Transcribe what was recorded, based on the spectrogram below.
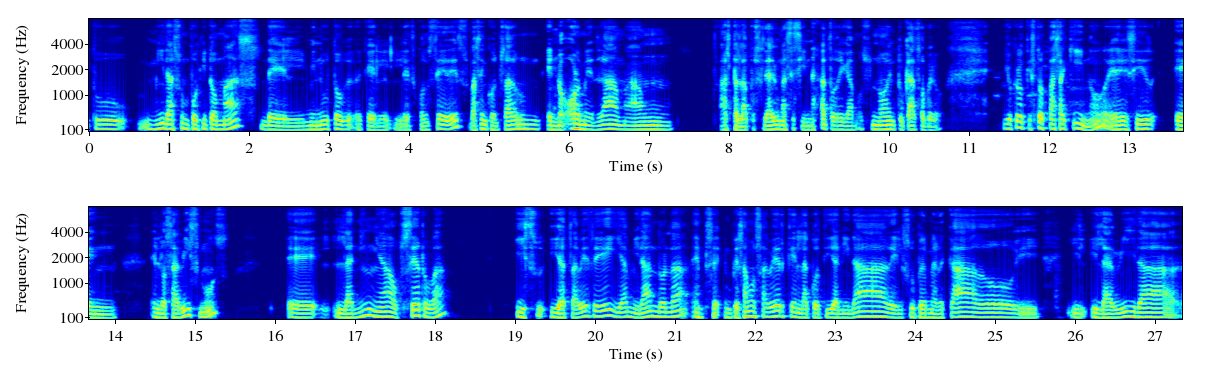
tú miras un poquito más del minuto que les concedes, vas a encontrar un enorme drama, hasta la posibilidad de un asesinato, digamos, no en tu caso, pero yo creo que esto pasa aquí, ¿no? Es decir, en, los abismos, eh, la niña observa y, a través de ella, mirándola, empezamos a ver que en la cotidianidad del supermercado y, la vida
